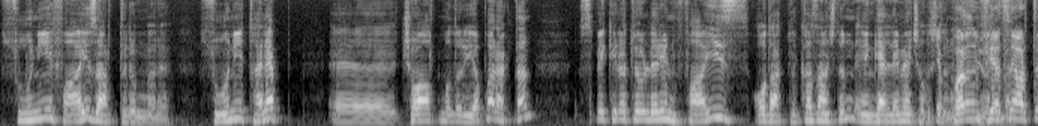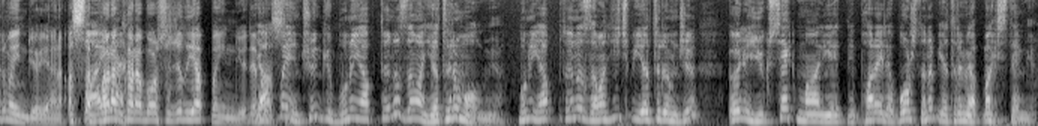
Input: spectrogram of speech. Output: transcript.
suni faiz arttırımları, suni talep e, çoğaltmaları yaparaktan spekülatörlerin faiz odaklı kazançlarını engellemeye çalıştığını Ya paranın fiyatını ben. arttırmayın diyor yani. Aslında Aynen. para kara borsacılığı yapmayın diyor değil mi Yapmayın çünkü bunu yaptığınız zaman yatırım olmuyor. Bunu yaptığınız zaman hiçbir yatırımcı öyle yüksek maliyetli parayla borçlanıp yatırım yapmak istemiyor.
